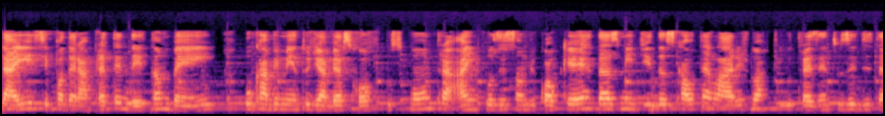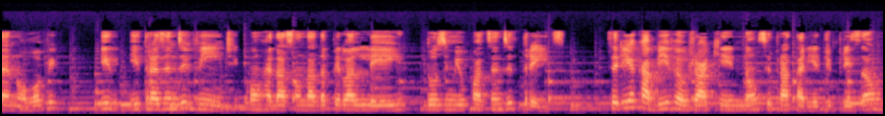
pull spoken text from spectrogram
Daí se poderá pretender também o cabimento de habeas corpus contra a imposição de qualquer das medidas cautelares do artigo 319 e, e 320, com redação dada pela Lei 12.403. Seria cabível, já que não se trataria de prisão?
